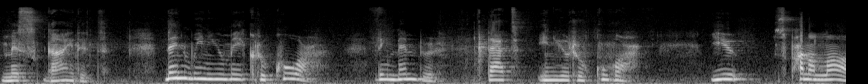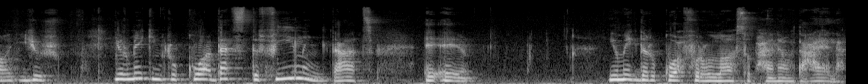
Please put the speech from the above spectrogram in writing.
misguided. Then when you make ruku', remember that in your ruku', you, subhanallah, you're, you're making ruku', that's the feeling that uh, uh, you make the ruku' for Allah subhanahu wa ta'ala.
